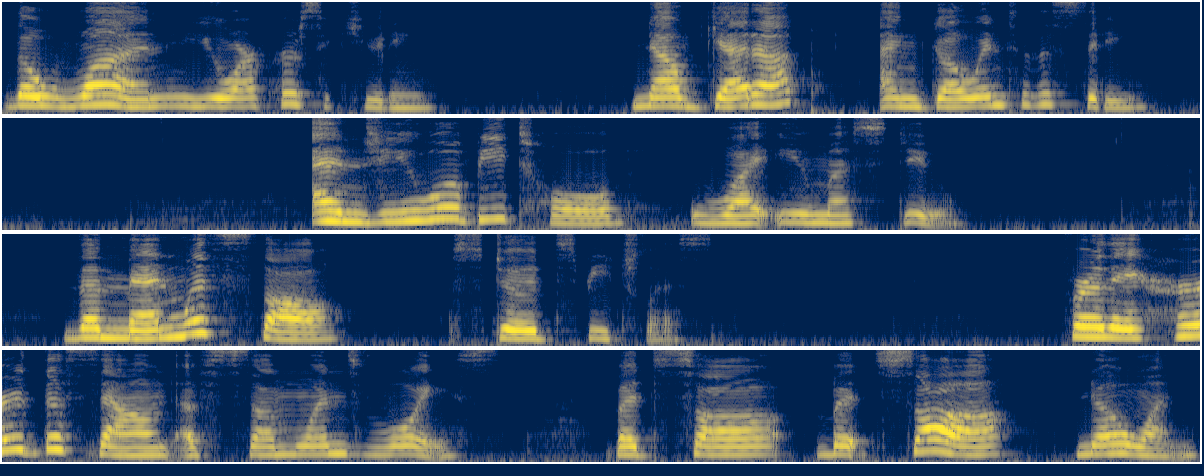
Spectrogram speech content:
the one you are persecuting. Now get up and go into the city, and you will be told what you must do. The men with Saul stood speechless, for they heard the sound of someone's voice, but saw but saw no one.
